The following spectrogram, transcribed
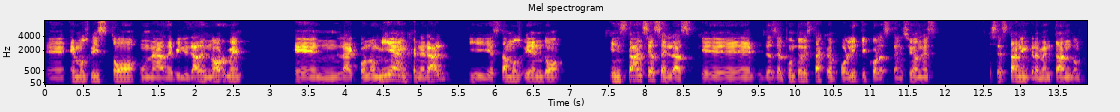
Eh, hemos visto una debilidad enorme en la economía en general y estamos viendo instancias en las que desde el punto de vista geopolítico las tensiones se están incrementando.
